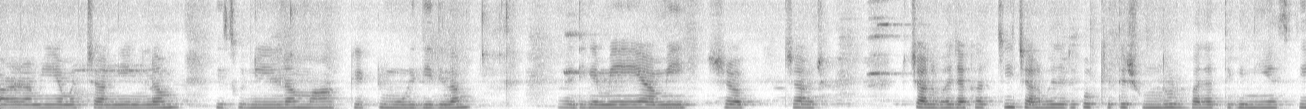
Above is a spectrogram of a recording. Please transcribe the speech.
আর আমি আমার চা নিয়ে নিলাম, বিস্কুট নিয়ে নিলাম, মাকে একটু মুড়ি দিয়ে দিলাম। এদিকে মেয়ে, আমি সব চার, চাল ভাজা খাচ্ছি। চাল ভাজাটা খুব খেতে সুন্দর, বাজার থেকে নিয়ে এসেছি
